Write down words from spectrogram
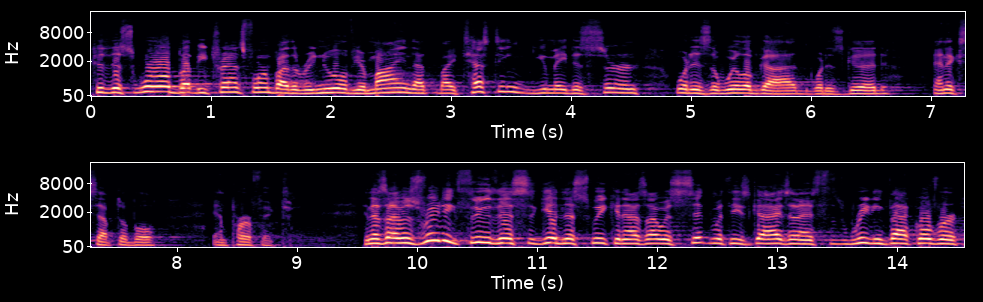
to this world, but be transformed by the renewal of your mind, that by testing you may discern what is the will of God, what is good and acceptable and perfect. And as I was reading through this again this week, and as I was sitting with these guys and I was reading back over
